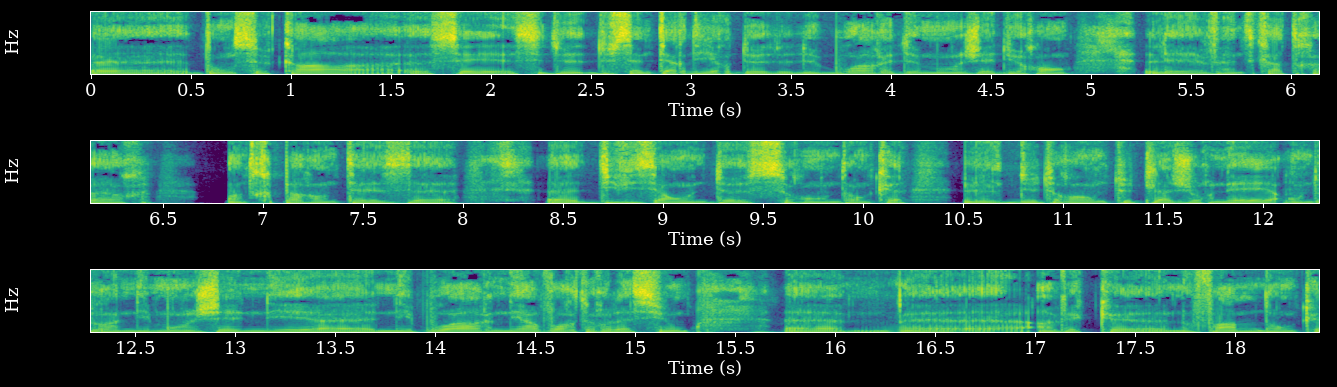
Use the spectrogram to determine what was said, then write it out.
dans ce cas, c'est de, de s'interdire de, de, boire et de manger durant les 24 heures entre parenthèses euh, euh, divisé en deux seront donc euh, durant toute la journée. On doit ni manger, ni euh, ni boire, ni avoir de relations euh, avec nos femmes. Donc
